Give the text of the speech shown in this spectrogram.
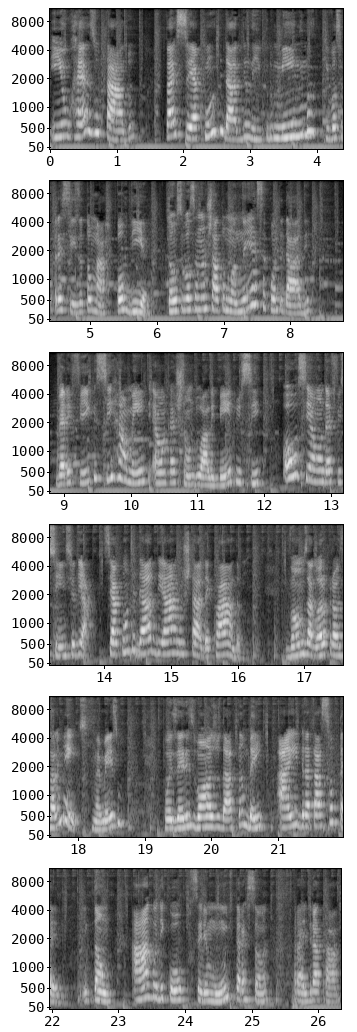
e o resultado vai ser a quantidade de líquido mínima que você precisa tomar por dia. Então, se você não está tomando nem essa quantidade, verifique se realmente é uma questão do alimento em si ou se é uma deficiência de água. Se a quantidade de água está adequada, vamos agora para os alimentos, não é mesmo? Pois eles vão ajudar também a hidratar a sua pele. Então, a água de coco seria muito interessante para hidratar.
